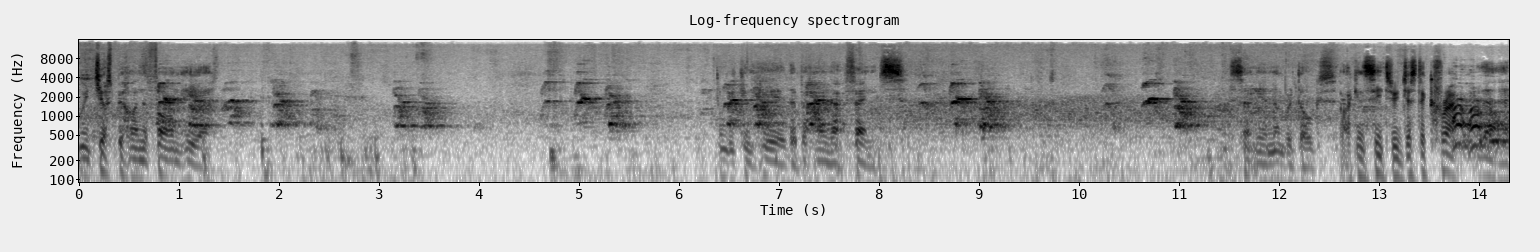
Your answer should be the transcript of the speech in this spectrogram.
We're just behind the farm here. And we can hear that behind that fence. There's certainly a number of dogs. I can see through just a crack there.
